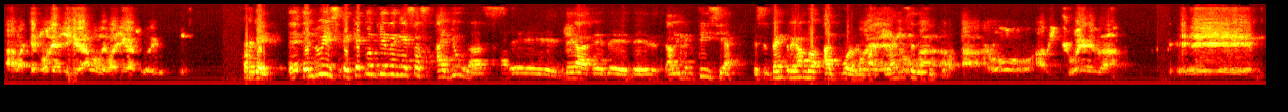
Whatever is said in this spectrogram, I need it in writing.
A la que no le ha llegado, le va a llegar su debido. Ok, eh, eh, Luis, ¿qué contienen esas ayudas eh, de, de, de, alimenticia que se está entregando al pueblo? Bueno, para que la gente se arroz, habichuela, eh,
